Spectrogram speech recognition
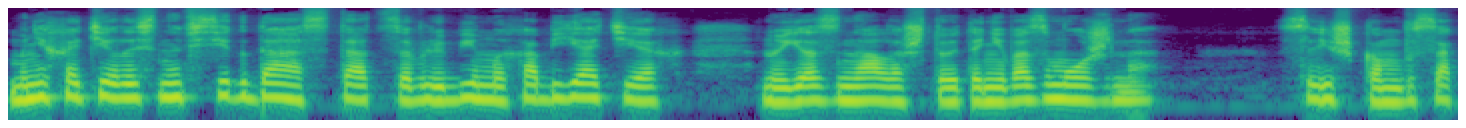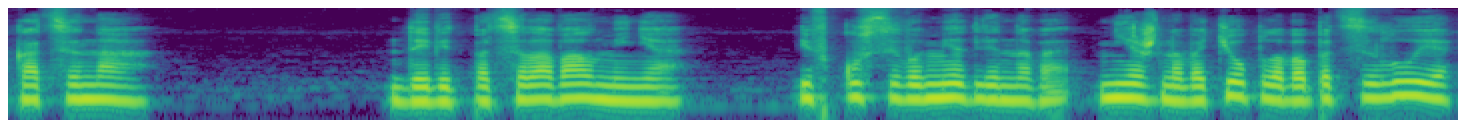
Мне хотелось навсегда остаться в любимых объятиях, но я знала, что это невозможно. Слишком высока цена. Дэвид поцеловал меня, и вкус его медленного, нежного, теплого поцелуя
